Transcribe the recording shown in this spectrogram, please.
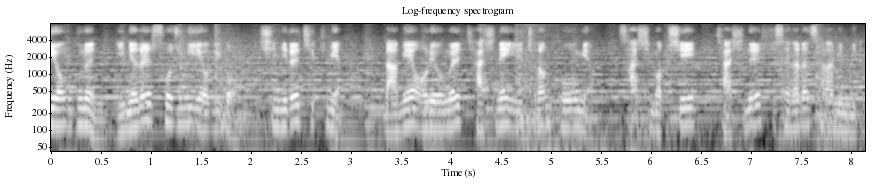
기영구는 인연을 소중히 여기고 신의를 지키며 남의 어려움을 자신의 일처럼 도우며 사심없이 자신을 희생하는 사람입니다.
